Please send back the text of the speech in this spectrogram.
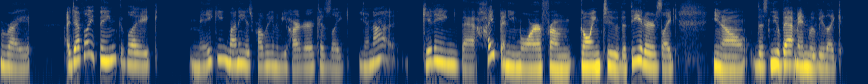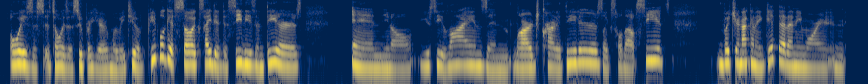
Right. I definitely think like making money is probably going to be harder because like you're not getting that hype anymore from going to the theaters. Like, you know, this new Batman movie, like always, this- it's always a superhero movie too. People get so excited to see these in theaters. And you know, you see lines in large crowded theaters, like sold out seats, but you're not going to get that anymore. And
